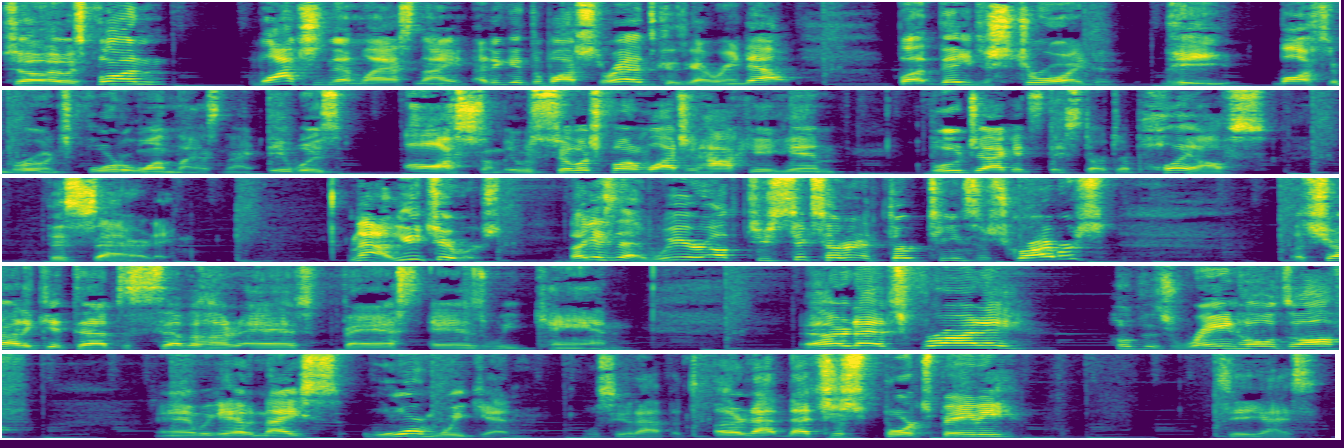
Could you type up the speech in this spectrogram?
So it was fun watching them last night. I didn't get to watch the Reds because it got rained out, but they destroyed the Boston Bruins 4 to 1 last night. It was awesome. It was so much fun watching hockey again. Blue Jackets, they start their playoffs this Saturday. Now, YouTubers, like I said, we are up to 613 subscribers. Let's try to get that up to 700 as fast as we can. Other than it's Friday. Hope this rain holds off and we can have a nice warm weekend. We'll see what happens. Other than that, that's just sports, baby. See you guys.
